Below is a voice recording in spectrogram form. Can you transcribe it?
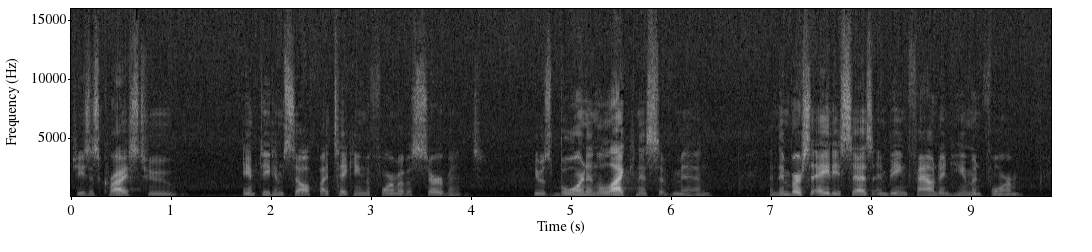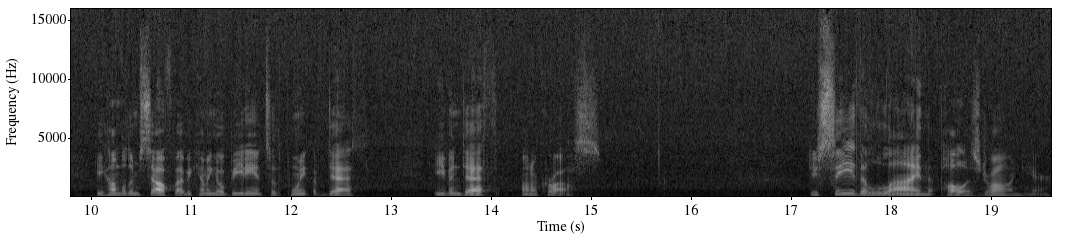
Jesus Christ, who emptied himself by taking the form of a servant, he was born in the likeness of men. And then verse 8 he says, And being found in human form, he humbled himself by becoming obedient to the point of death, even death on a cross. Do you see the line that Paul is drawing here?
